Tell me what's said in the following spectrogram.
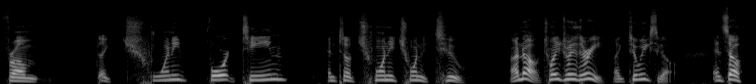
from like 2014 until 2022. Oh, know 2023, like two weeks ago. And so,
